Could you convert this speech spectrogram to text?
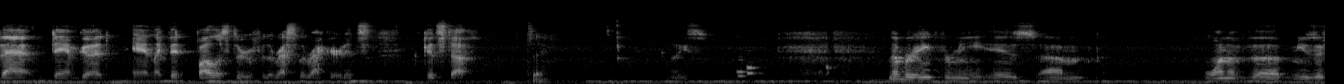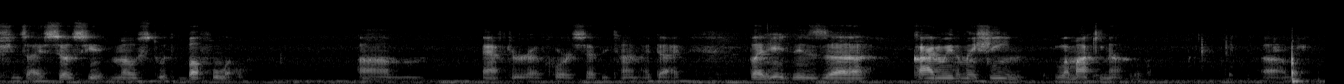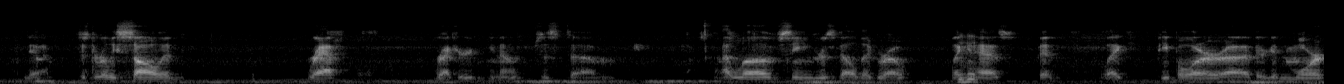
that damn good, and like that follows through for the rest of the record. It's good stuff. nice. Number eight for me is um, one of the musicians I associate most with Buffalo. Um, after, of course, every time I die. But it is uh, Conway the Machine, La Maquina. Um, yeah, just a really solid rap record, you know. Just, um, I love seeing Griselda grow like it has been. Like, people are, uh, they're getting more.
